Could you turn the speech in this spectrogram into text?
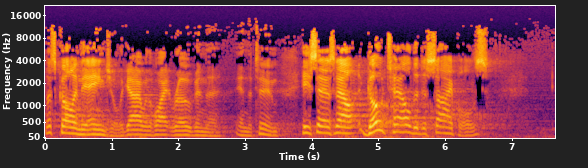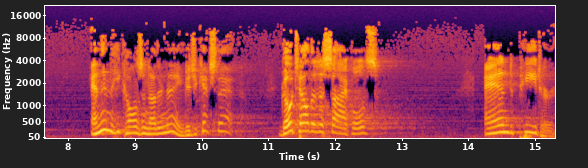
let's call him the angel, the guy with the white robe in the, in the tomb? He says, Now go tell the disciples, and then he calls another name. Did you catch that? Go tell the disciples and Peter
